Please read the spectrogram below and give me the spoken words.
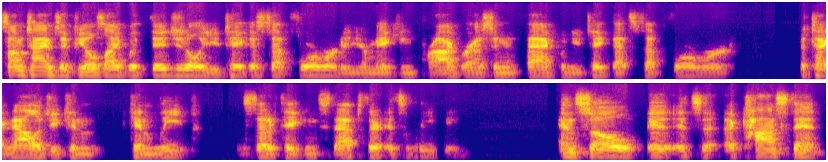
sometimes it feels like with digital, you take a step forward and you're making progress. And in fact, when you take that step forward, the technology can can leap instead of taking steps there, it's leaping. And so it, it's a, a, constant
